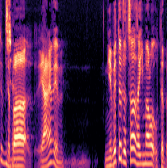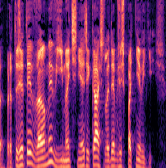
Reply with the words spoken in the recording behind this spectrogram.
Dobře. Třeba, já nevím, mě by to docela zajímalo u tebe, protože ty velmi výjimečně říkáš lidem, že špatně vidíš.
